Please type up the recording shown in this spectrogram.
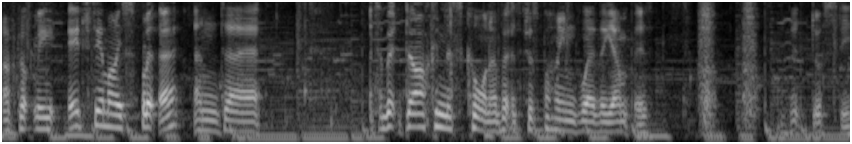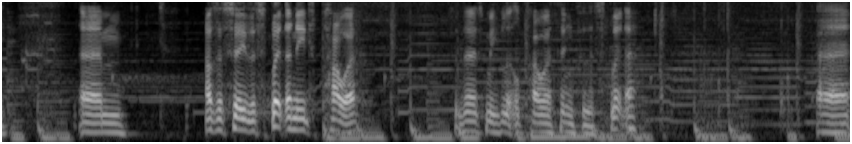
I've got my HDMI splitter and uh, it's a bit dark in this corner, but it's just behind where the amp is. a bit dusty. Um, as I say, the splitter needs power. So there's my little power thing for the splitter. Uh,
